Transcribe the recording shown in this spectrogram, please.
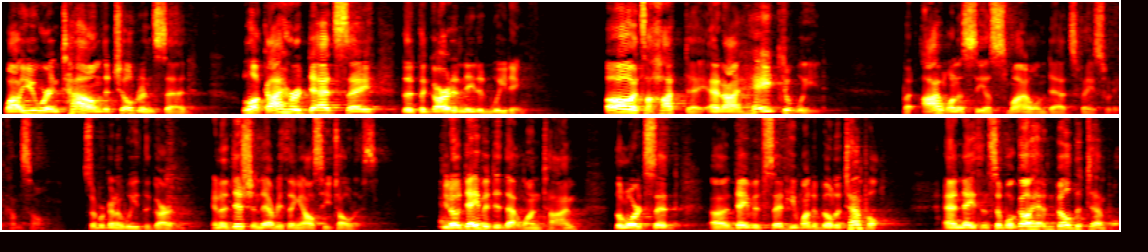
while you were in town, the children said, Look, I heard dad say that the garden needed weeding. Oh, it's a hot day, and I hate to weed, but I want to see a smile on dad's face when he comes home. So we're going to weed the garden, in addition to everything else he told us. You know, David did that one time. The Lord said, uh, David said he wanted to build a temple. And Nathan said, Well, go ahead and build the temple.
